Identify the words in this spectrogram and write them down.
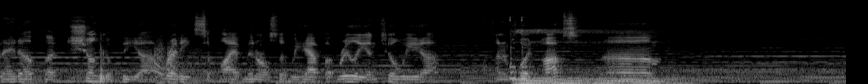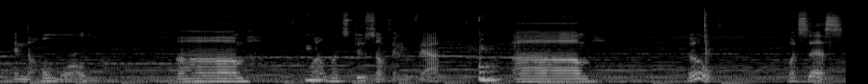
And ate up a chunk of the uh, ready supply of minerals that we have, but really until we uh, unemployed pops um, in the home world. Um, well, let's do something with that. Um, ooh, what's this?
